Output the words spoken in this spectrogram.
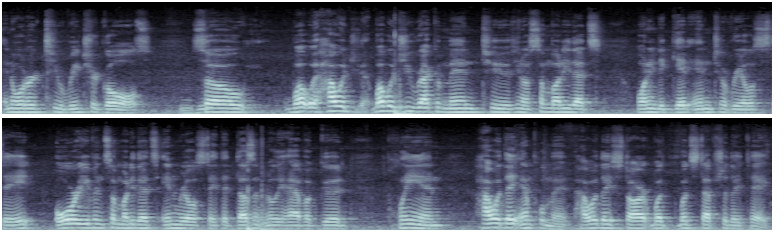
in order to reach your goals. Mm-hmm. So, what would, how would you, what would you recommend to you know somebody that's wanting to get into real estate, or even somebody that's in real estate that doesn't really have a good plan? How would they implement? How would they start? What what steps should they take?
